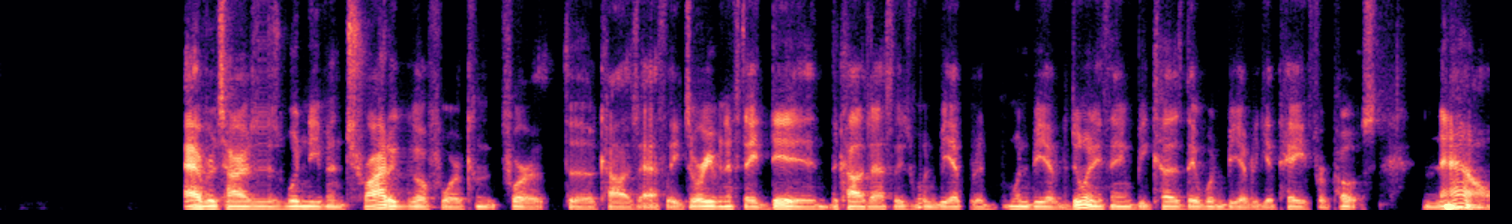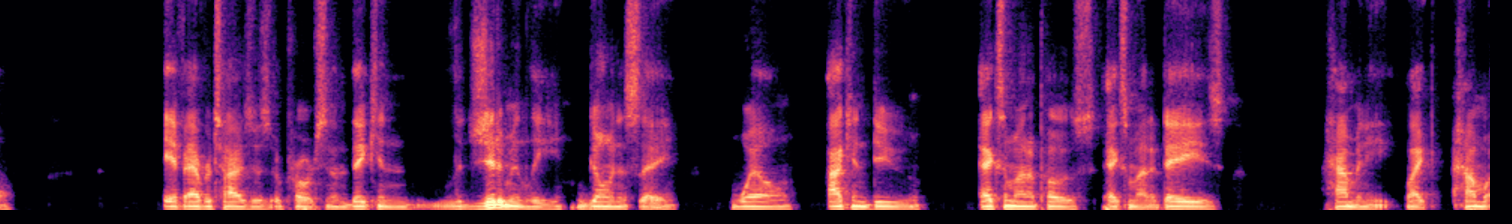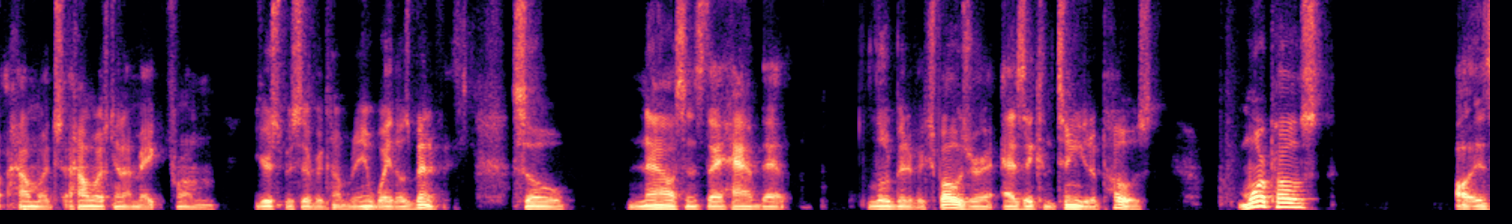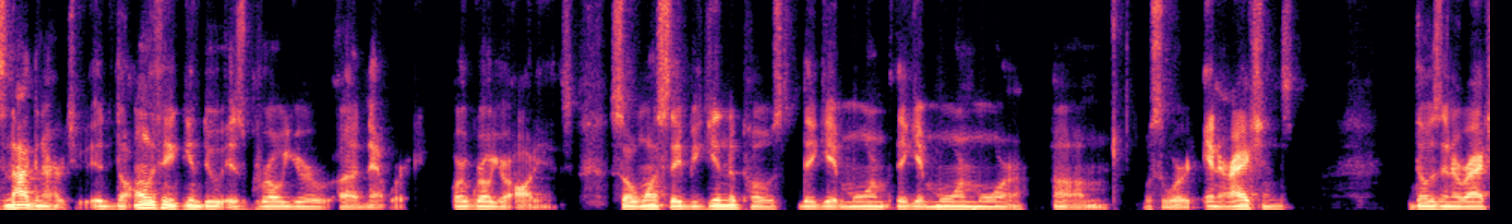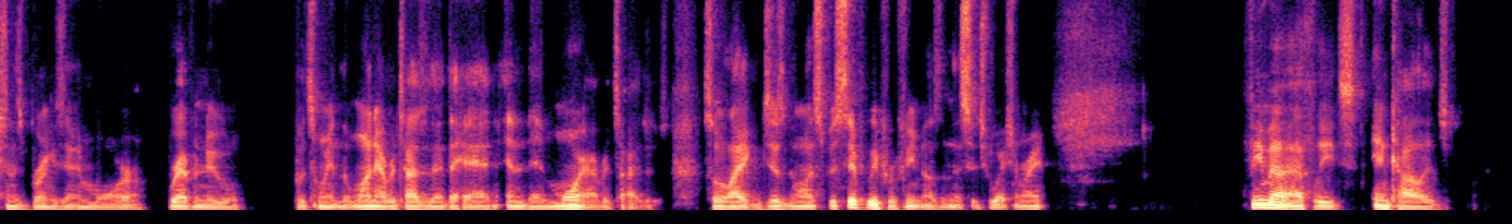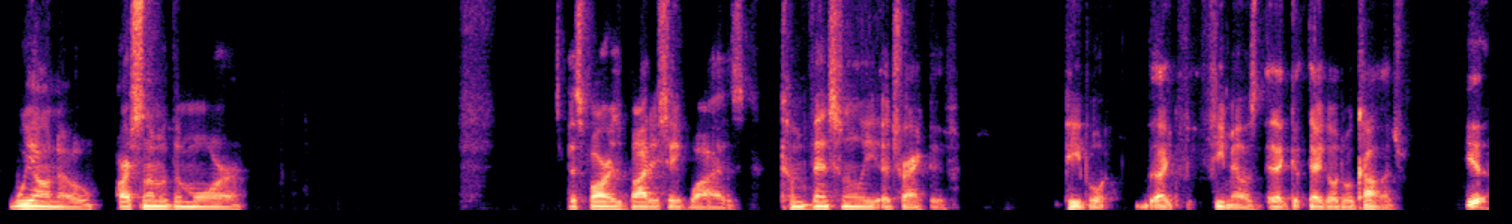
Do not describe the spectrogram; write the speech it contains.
advertisers wouldn't even try to go for for the college athletes or even if they did the college athletes wouldn't be able to wouldn't be able to do anything because they wouldn't be able to get paid for posts. Now if advertisers approach them they can legitimately go in and say well i can do x amount of posts x amount of days. How many like how much how much how much can i make from your specific company and weigh those benefits? So now since they have that little bit of exposure as they continue to post more posts uh, it's not going to hurt you. It, the only thing you can do is grow your uh, network or grow your audience. So once they begin to post they get more they get more and more um what's the word? Interactions those interactions brings in more revenue between the one advertiser that they had and then more advertisers so like just going specifically for females in this situation right female athletes in college, we all know, are some of the more, as far as body shape wise, conventionally attractive people, like females that, that go to a college. Yeah.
